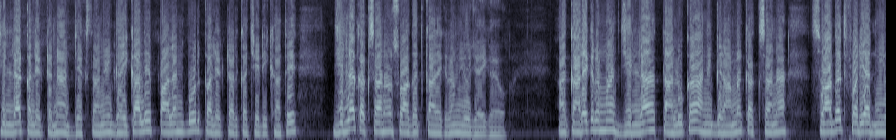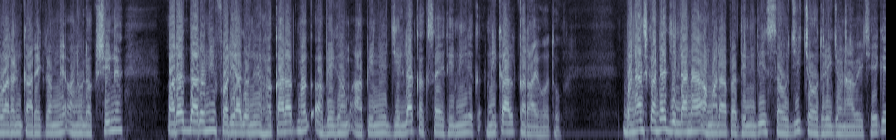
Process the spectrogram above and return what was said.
જિલ્લા કલેક્ટરના અધ્યક્ષસ્થાને ગઈકાલે પાલનપુર કલેક્ટર કચેરી ખાતે જિલ્લા કક્ષાનો સ્વાગત કાર્યક્રમ યોજાઈ ગયો. આ કાર્યક્રમમાં જિલ્લા, તાલુકા અને ગ્રામ્ય કક્ષાના સ્વાગત ફરિયાદ નિવારણ કાર્યક્રમને અનુલક્ષીને અરજદારોની ફરિયાદોને હકારાત્મક અભિગમ આપીને જિલ્લા કક્ષાએથી નિકાલ કરાયો હતો. બનાસકાંઠા જિલ્લાના અમારા પ્રતિનિધિ સૌજી ચૌધરી જણાવે છે કે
